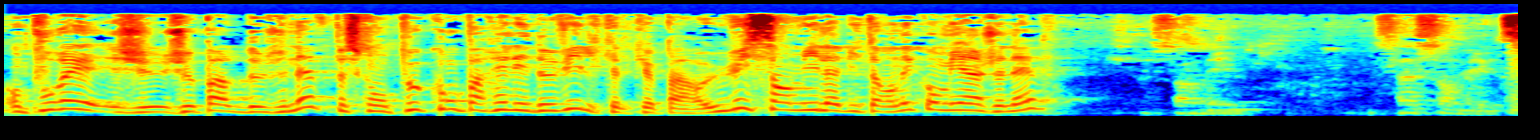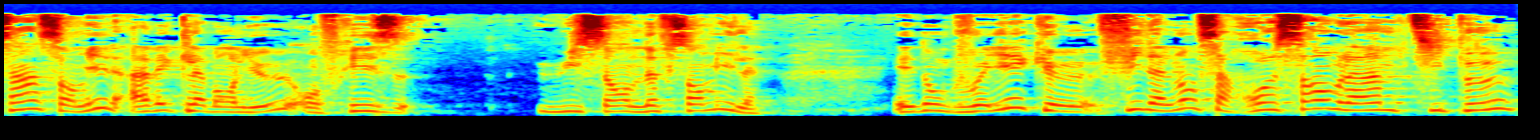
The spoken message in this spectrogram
on pourrait, je, je, parle de Genève parce qu'on peut comparer les deux villes quelque part. 800 000 habitants, on est combien à Genève? 500 000. 500 000. avec la banlieue, on frise 800, 900 000. Et donc vous voyez que finalement ça ressemble un petit peu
